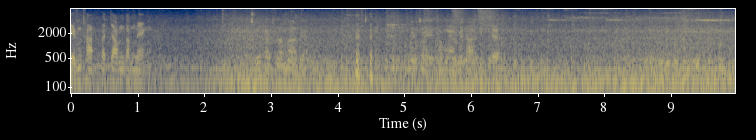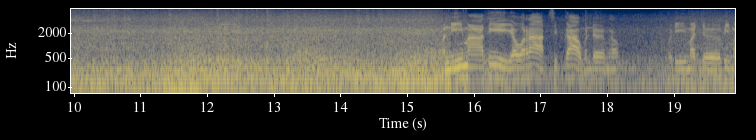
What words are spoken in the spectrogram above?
ข็มขัดประจำตำแหน่งเดี๋ยวกัดสามารถเนี่ย ไม่ใส่ทำงานไม่ได้เดี๋ยววันนี้มาที่เยาวราช 19 เหมือนเดิมครับ พอดีมาเจอพี่ม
